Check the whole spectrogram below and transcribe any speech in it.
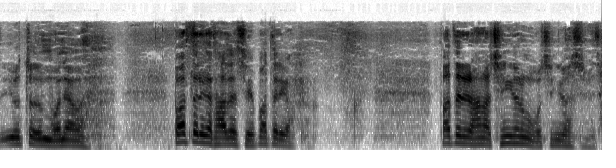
요쪽은 뭐냐면 배터리가 다 됐어요. 배터리가 배터리를 하나 챙겨놓은 거못 챙겨왔습니다.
